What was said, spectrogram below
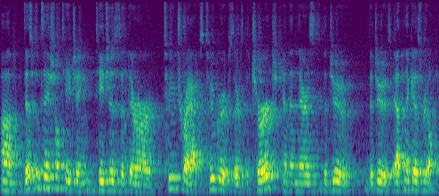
Um, dispensational teaching teaches that there are two tracks, two groups. There's the church, and then there's the Jew, the Jews, ethnic Israel.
